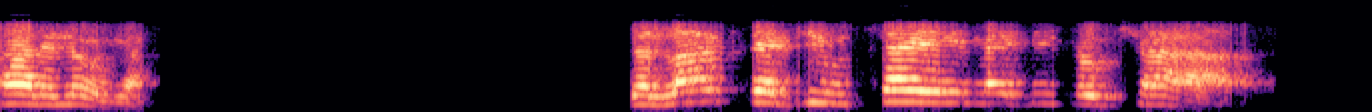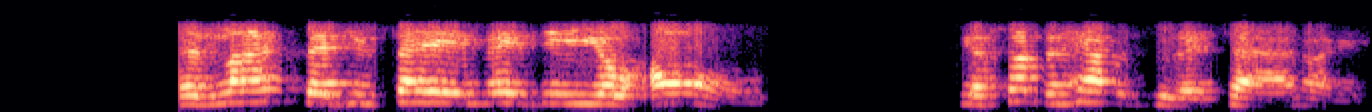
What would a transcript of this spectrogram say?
Hallelujah. The life that you say may be your child. The life that you say may be your own. If something happens to that child, honey,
